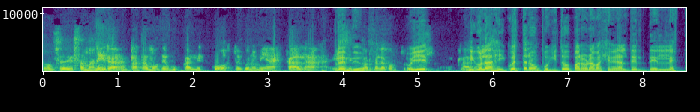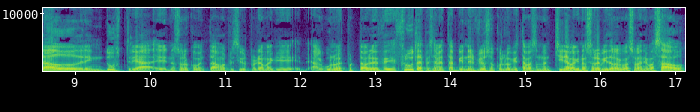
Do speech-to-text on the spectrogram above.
Entonces de esa manera tratamos de buscarles costo, economía de escala, el sector de la construcción. Oye, Claro. Nicolás, y cuéntanos Sí. un poquito panorama general del, del estado de la industria. Eh, nosotros comentábamos al principio del programa que algunos exportadores de fruta, especialmente, están bien nerviosos con lo que está pasando en China para que no se repita lo que pasó el año pasado.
